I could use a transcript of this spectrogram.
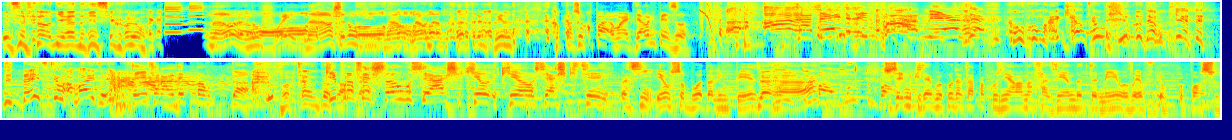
Esse final de ano aí você comeu pra cá. Não, não foi. Não, você não viu. Não, não, não. Tá tranquilo. Passou com o martelo que pesou. Acabei de limpar a mesa. O Markel deu um quilo, deu um quilo, de- de 10 quilos a mais aí. Tem farelo de pão. Tá, voltando pra Que profissão você acha que eu, que eu, você acha que você, assim, eu sou boa da limpeza? Aham. Bom, muito bom. Se você me quiser me contratar pra cozinhar lá na fazenda também, eu, eu, eu- eu posso.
